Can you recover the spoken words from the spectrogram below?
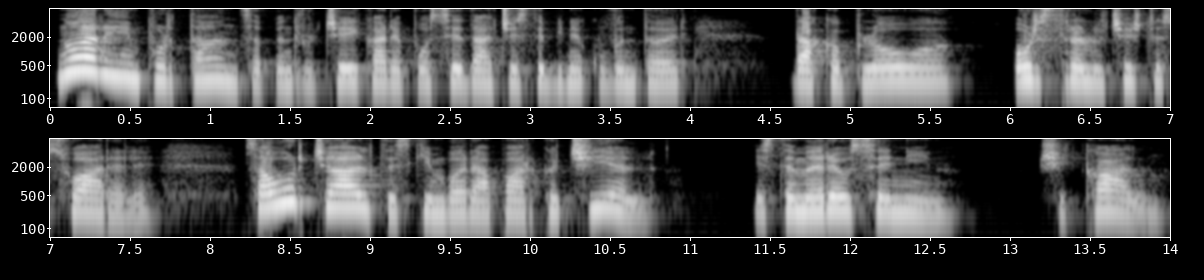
Nu are importanță pentru cei care posedă aceste binecuvântări dacă plouă ori strălucește soarele sau orice alte schimbări apar, căci el – este mereu senin și calm.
